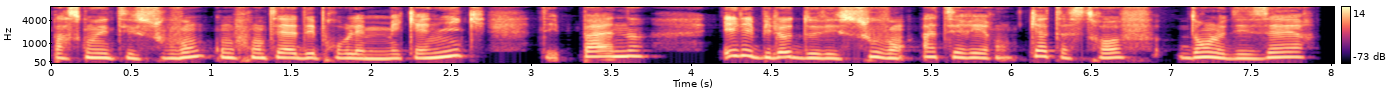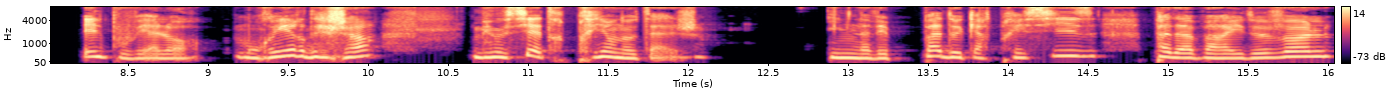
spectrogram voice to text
Parce qu'on était souvent confronté à des problèmes mécaniques, des pannes, et les pilotes devaient souvent atterrir en catastrophe dans le désert, et ils pouvaient alors mourir déjà, mais aussi être pris en otage. Ils n'avaient pas de carte précise, pas d'appareil de vol,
